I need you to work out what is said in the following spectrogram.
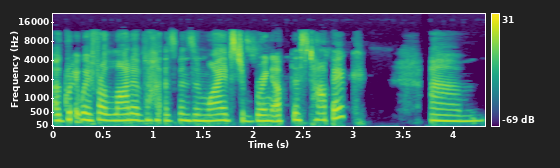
a great way for a lot of husbands and wives to bring up this topic. Um,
